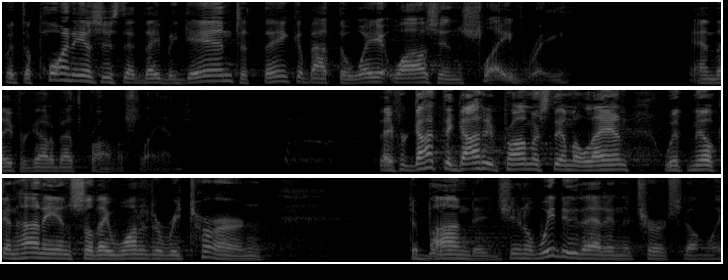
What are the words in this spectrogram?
But the point is, is that they began to think about the way it was in slavery, and they forgot about the promised land. They forgot that God had promised them a land with milk and honey, and so they wanted to return to bondage. You know, we do that in the church, don't we?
